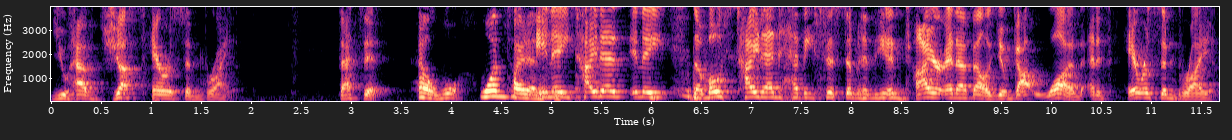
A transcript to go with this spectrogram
you have just Harrison Bryant. That's it. Hell, one tight end. In a tight end, in a the most tight end heavy system in the entire NFL, you've got one, and it's Harrison Bryant,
